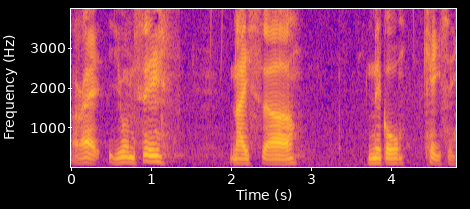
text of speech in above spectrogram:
All right, UMC, nice uh, nickel casing.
